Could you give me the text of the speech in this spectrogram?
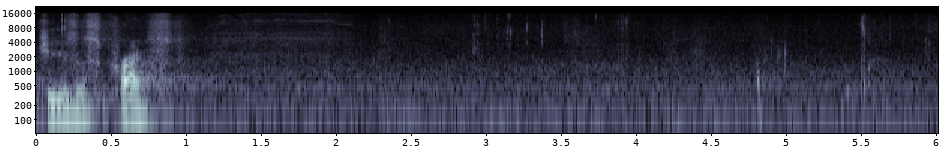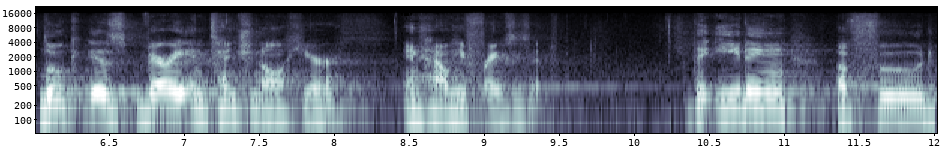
Jesus Christ. Luke is very intentional here in how he phrases it. The eating of food,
